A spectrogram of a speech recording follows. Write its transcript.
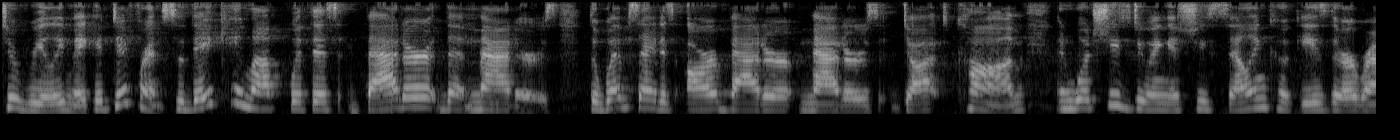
to really make a difference? So they came up with this batter that matters. The website is ourbattermatters.com. And what she's doing is she's selling cookies. They're around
